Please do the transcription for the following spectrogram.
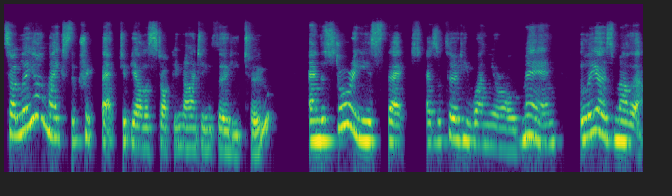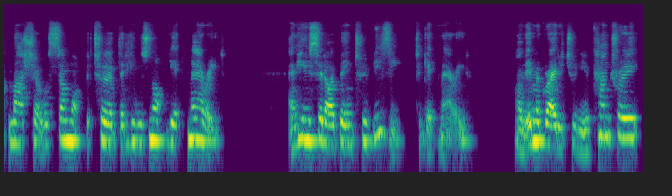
So Leo makes the trip back to Bialystok in 1932. And the story is that as a 31 year old man, Leo's mother, Masha, was somewhat perturbed that he was not yet married. And he said, I've been too busy to get married. I've immigrated to a new country.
